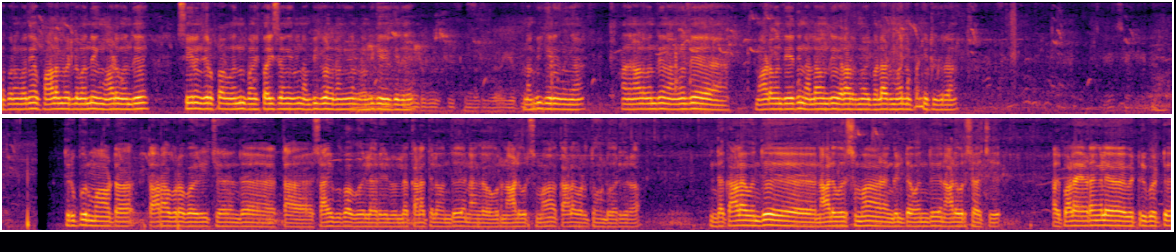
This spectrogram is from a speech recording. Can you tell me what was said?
அப்புறம் பார்த்திங்கன்னா பாலமேட்டில் வந்து எங்கள் மாடு வந்து சீரம் சிறப்பாக வந்து பரிசு வாங்கி நம்பிக்கையோட நம்பிக்கை இருக்குது. நம்பிக்கை இருக்குதுங்க. அதனால் வந்து நாங்கள் வந்து மாடை வந்து எது நல்லா வந்து விளாடுற மாதிரி விளாடுற மாதிரி நான் பண்ணிகிட்ருக்குறேன் திருப்பூர் மாவட்டம் தாராபுரம் பகுதியை சேர்ந்த தா சாய்பாபா கோயில் அருகில் உள்ள களத்தில் வந்து நாங்கள் ஒரு நாலு வருஷமாக காலை வளர்த்து கொண்டு வருகிறோம். இந்த காலை வந்து நாலு வருஷமாக எங்கள்கிட்ட வந்து நாலு வருஷம் ஆச்சு. அது பல இடங்களில் வெற்றி பெற்று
